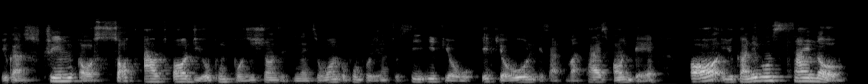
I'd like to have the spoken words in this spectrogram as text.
you can stream or sort out all the open positions, the 91 open positions to see if your, if your own is advertised on there or you can even sign up,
